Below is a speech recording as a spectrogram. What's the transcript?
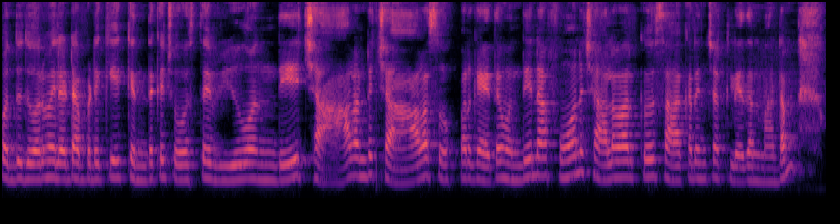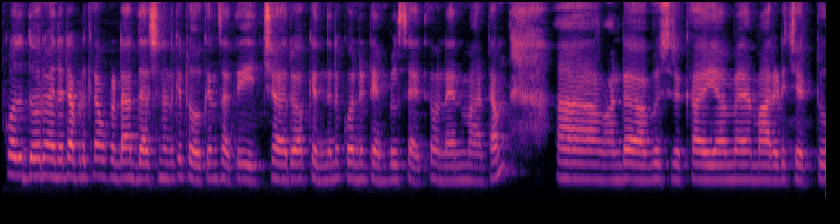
కొద్ది దూరం వెళ్ళేటప్పటికి కిందకి చూస్తే వ్యూ ఉంది. చాలా అంటే చాలా సూపర్గా అయితే ఉంది. నా ఫోన్ చాలా వరకు సహకరించట్లేదు అనమాట కొద్ది దూరం వెళ్ళేటప్పటికి ఒక దర్శనానికి టోకెన్ ఐటమ్స్ అయితే ఇచ్చారు. కిందన కొన్ని టెంపుల్స్ అయితే ఉన్నాయన్నమాట. అంటే ఉసిరికాయ మారేడు చెట్టు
